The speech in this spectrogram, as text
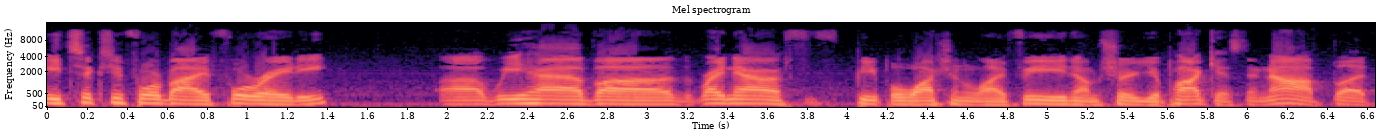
864 by 480. Uh, we have uh, right now, if people watching the live feed, I'm sure your podcast they're not, but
